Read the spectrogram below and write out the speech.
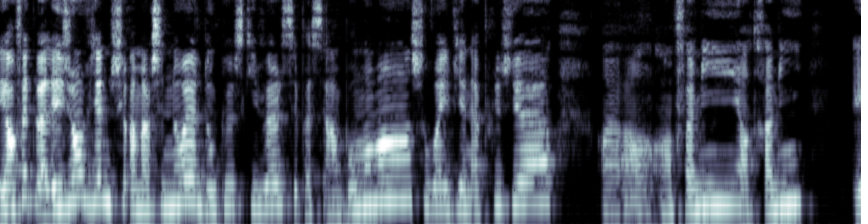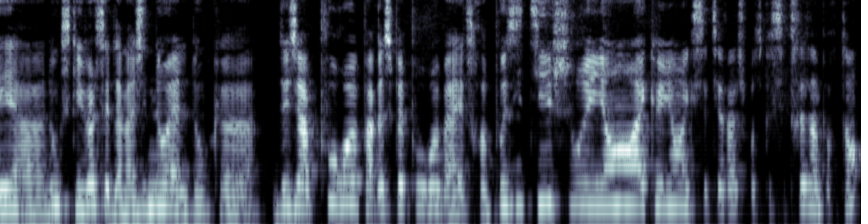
Et en fait, bah, les gens viennent sur un marché de Noël, donc eux, ce qu'ils veulent, c'est passer un bon moment. Souvent, ils viennent à plusieurs, en, famille, entre amis. Et euh, donc, ce qu'ils veulent, c'est de la magie de Noël. Donc, euh, déjà, pour eux, par respect pour eux, bah, être positif, souriant, accueillant, etc., je pense que c'est très important.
